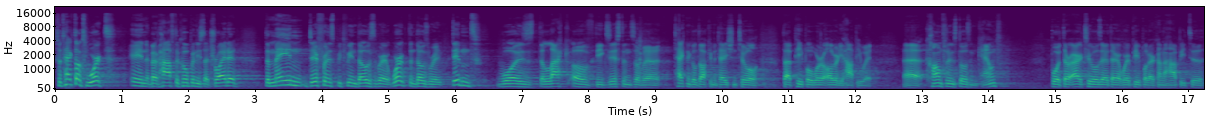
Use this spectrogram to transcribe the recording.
so Tech Docs worked in about half the companies that tried it. The main difference between those where it worked and those where it didn't was the lack of the existence of a technical documentation tool that people were already happy with. Uh, Confluence doesn't count, but there are tools out there where people are kind of happy to,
